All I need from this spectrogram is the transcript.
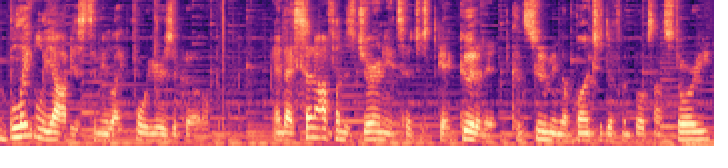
blatantly obvious to me like four years ago. And I set off on this journey to just get good at it, consuming a bunch of different books on story.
